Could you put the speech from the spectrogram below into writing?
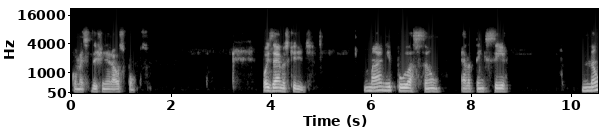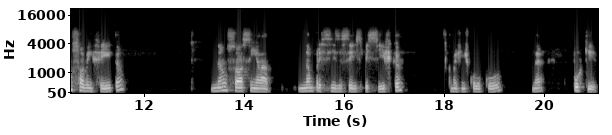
Começa a degenerar os pontos. Pois é, meus queridos manipulação ela tem que ser não só bem feita, não só assim ela não precisa ser específica, como a gente colocou, né? Por quê?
